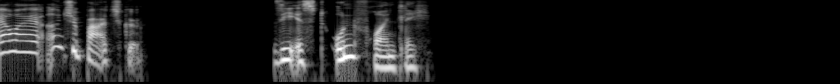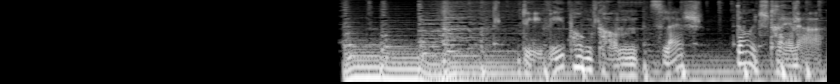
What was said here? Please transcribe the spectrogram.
Ela é antipática. Sie ist unfreundlich. dw.com/deutschtrainer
